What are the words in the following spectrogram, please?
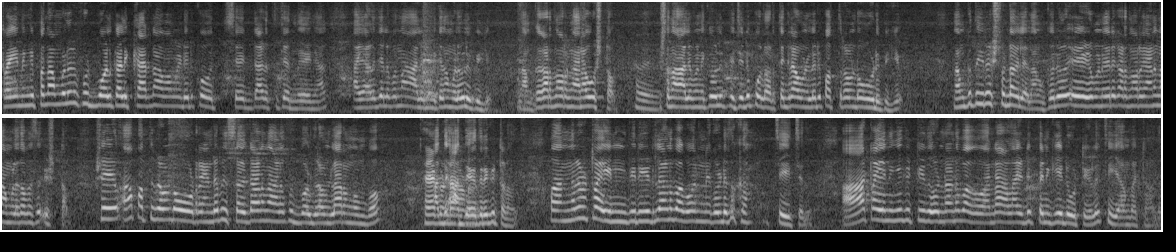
ട്രെയിനിങ് ഇപ്പം നമ്മളൊരു ഫുട്ബോൾ കളിക്കാരനാവാൻ വേണ്ടി ഒരു കോച്ചിന്റെ അടുത്ത് ചെന്ന് കഴിഞ്ഞാൽ അയാൾ ചിലപ്പോൾ നാല് മണിക്ക് നമ്മൾ വിളിപ്പിക്കും. നമുക്ക് കടന്നുറങ്ങാനാവും ഇഷ്ടം. പക്ഷെ നാല് മണിക്ക് വിളിപ്പിച്ചിട്ട് പുലർത്തെ ഗ്രൗണ്ടിൽ ഒരു പത്ത് റൗണ്ട് ഓടിപ്പിക്കും. നമുക്ക് തീരെ ഇഷ്ടമുണ്ടാവില്ല. നമുക്കൊരു ഏഴ് മണി വരെ കടന്നുറങ്ങാണ് നമ്മളെ സംബന്ധിച്ച് ഇഷ്ടം. പക്ഷേ ആ പത്ത് ഗ്രൗണ്ട് ഓടുന്നതിന്റെ റിസൾട്ടാണ് നാളെ ഫുട്ബോൾ ഗ്രൗണ്ടിൽ ഇറങ്ങുമ്പോൾ അദ്ദേഹത്തിന് കിട്ടണത്. അപ്പോൾ അങ്ങനെ ഒരു ട്രെയിനിങ് പീരീഡിലാണ് ഭഗവാൻ എന്നെ കൊണ്ട് ഇതൊക്കെ ചെയ്യിച്ചത്. ആ ട്രെയിനിങ് കിട്ടിയത് കൊണ്ടാണ് ഭഗവാന്റെ ആളായിട്ട് ഇപ്പം എനിക്ക് ഈ ഡ്യൂട്ടികൾ ചെയ്യാൻ പറ്റുന്നത്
